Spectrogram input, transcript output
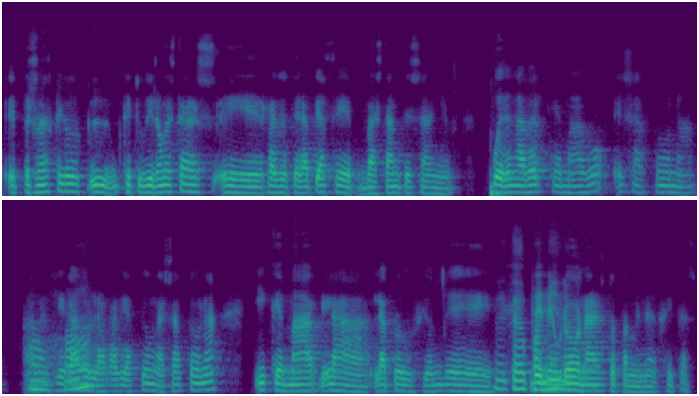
eh, personas que, que, tuvieron esta eh, radioterapia hace bastantes años, pueden haber quemado esa zona, haber llegado la radiación a esa zona y quemar la, la producción de, de, neuronas dopaminérgicas.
